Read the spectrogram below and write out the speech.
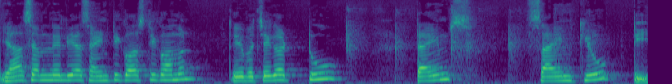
यहाँ से हमने लिया sin t cos t common तो ये बचेगा 2 times sine cube t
